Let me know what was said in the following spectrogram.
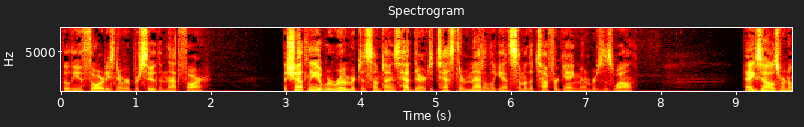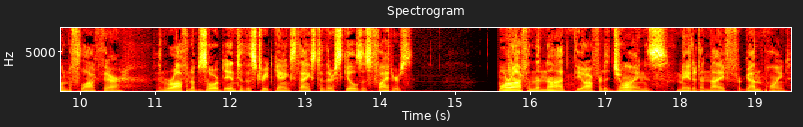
though the authorities never pursued them that far. The Chatlia were rumored to sometimes head there to test their mettle against some of the tougher gang members as well. Exiles were known to flock there, and were often absorbed into the street gangs thanks to their skills as fighters. More often than not, the offer to join is made at a knife or gunpoint,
